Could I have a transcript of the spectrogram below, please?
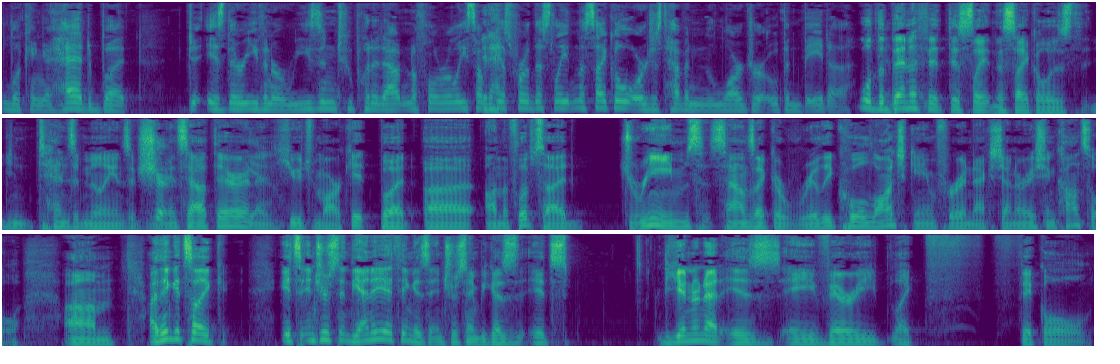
looking ahead. But d- is there even a reason to put it out in a full release on It ha- PS4 this late in the cycle, or just have a larger open beta? Well, the benefit this late in the cycle is tens of millions of Sure. units out there and Yeah. a huge market. But uh, on the flip side, Dreams sounds like a really cool launch game for a next generation console. Um, I think it's like it's interesting. The NDA thing is interesting because it's the internet is a very like fickle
